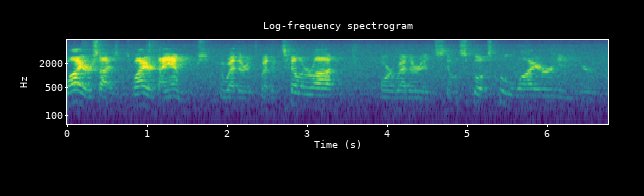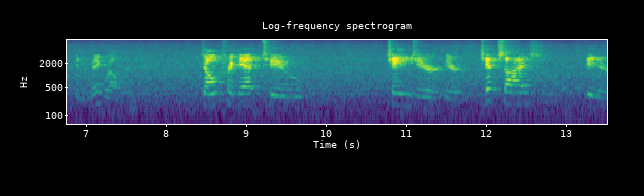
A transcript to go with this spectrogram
wire sizes, wire diameters, whether it's whether it's filler rod or whether it's you know, spool, spool wire in your in MIG welder. Don't forget to change your, your tip size, be your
